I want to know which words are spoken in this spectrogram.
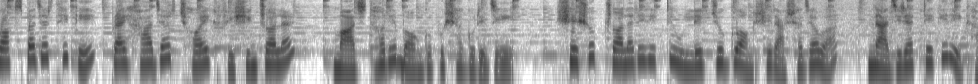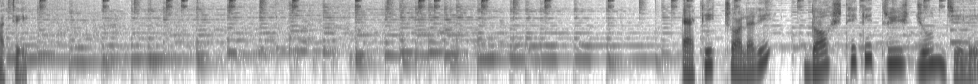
কক্সবাজার থেকে প্রায় হাজার ছয়েক ফিশিং ট্রলার মাছ ধরে বঙ্গোপসাগরে যেয়ে। সেসব ট্রলারের একটি উল্লেখযোগ্য অংশের আসা যাওয়া নাজিরার টেকের এই ঘাটে। এক এক ট্রলারে দশ থেকে ত্রিশ জন জেলে।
